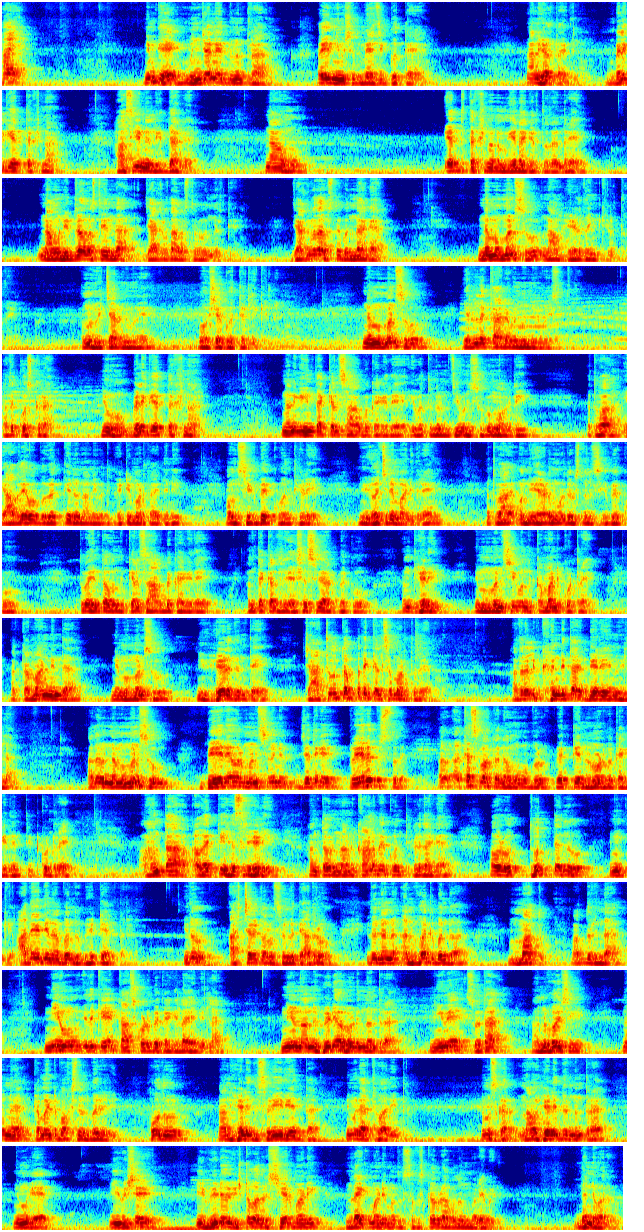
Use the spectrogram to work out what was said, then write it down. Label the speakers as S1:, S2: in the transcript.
S1: Hi ನಿಮಗೆ ಮುಂಜಾನೆ ಎದ್ದ ನಂತರ ಐದು ನಿಮಿಷದ ಮ್ಯಾಜಿಕ್ ಗೊತ್ತೇ? ನಾನು ಹೇಳ್ತಾ ಇದ್ದೀನಿ. ಬೆಳಗ್ಗೆ ಎದ್ದ ತಕ್ಷಣ ಹಾಸಿಗೆನಲ್ಲಿ ಇದ್ದಾಗ ನಾವು ಎದ್ದ ತಕ್ಷಣ ನಮ್ಗೆ ಏನಾಗಿರ್ತದೆ ಅಂದರೆ ನಾವು ನಿದ್ರಾವಸ್ಥೆಯಿಂದ ಜಾಗೃತಾವಸ್ಥೆಗೆ ಬಂದಿರ್ತೀವಿ. ಜಾಗೃತಾವಸ್ಥೆ ಬಂದಾಗ ನಮ್ಮ ಮನಸ್ಸು ನಾವು ಹೇಳ್ದಂಗೆ ಕೇಳ್ತದೆ. ಅನ್ನೋ ವಿಚಾರ ನಿಮಗೆ ಬಹುಶಃ ಗೊತ್ತಿರಲಿಕ್ಕಿಲ್ಲ. ನಮ್ಮ ಮನಸ್ಸು ಎಲ್ಲ ಕಾರ್ಯವನ್ನು ನಿರ್ವಹಿಸುತ್ತದೆ. ಅದಕ್ಕೋಸ್ಕರ ನೀವು ಬೆಳಗ್ಗೆ ಎದ್ದ ತಕ್ಷಣ ನನಗೆ ಇಂಥ ಕೆಲಸ ಆಗಬೇಕಾಗಿದೆ. ಇವತ್ತು ನನ್ನ ಜೀವನ ಸುಗಮವಾಗಲಿ ಅಥವಾ ಯಾವುದೇ ಒಬ್ಬ ವ್ಯಕ್ತಿಯನ್ನು ನಾನು ಇವತ್ತು ಭೇಟಿ ಮಾಡ್ತಾ ಇದ್ದೀನಿ. ಅವನು ಸಿಗಬೇಕು ಅಂಥೇಳಿ ನೀವು ಯೋಚನೆ ಮಾಡಿದರೆ ಅಥವಾ ಒಂದು ಎರಡು ಮೂರು ದಿವಸದಲ್ಲಿ ಸಿಗಬೇಕು ಅಥವಾ ಇಂಥ ಒಂದು ಕೆಲಸ ಆಗಬೇಕಾಗಿದೆ, ಅಂಥ ಕೆಲಸ ಯಶಸ್ವಿ ಆಗಬೇಕು ಅಂತ ಹೇಳಿ ನಿಮ್ಮ ಮನಸ್ಸಿಗೆ ಒಂದು ಕಮಾಂಡ್ ಕೊಟ್ಟರೆ ಆ ಕಮಾಂಡ್ನಿಂದ ನಿಮ್ಮ ಮನಸ್ಸು ನೀವು ಹೇಳಿದಂತೆ ಚಾಚೂ ತಪ್ಪದೆ ಕೆಲಸ ಮಾಡ್ತದೆ ಅದು. ಅದರಲ್ಲಿ ಖಂಡಿತ ಬೇರೆ ಏನೂ ಇಲ್ಲ. ಅದು ನಮ್ಮ ಮನಸ್ಸು ಬೇರೆಯವ್ರ ಮನಸ್ಸಿನ ಜೊತೆಗೆ ಪ್ರೇರೇಪಿಸ್ತದೆ. ಅಕಸ್ಮಾತ್ ನಾವು ಒಬ್ಬರು ವ್ಯಕ್ತಿಯನ್ನು ನೋಡಬೇಕಾಗಿದೆ ಅಂತ ಇಟ್ಕೊಂಡ್ರೆ ಅಂಥ ಆ ವ್ಯಕ್ತಿ ಹೆಸರು ಹೇಳಿ ಅಂಥವ್ರು ನಾನು ಕಾಣಬೇಕು ಅಂತ ಹೇಳಿದಾಗ ಅವರು ಧೊತ್ತೆಂದು ನಿಮಗೆ ಅದೇ ದಿನ ಬಂದು ಭೇಟಿ ಆಗ್ತಾರೆ. ಇದು ಆಶ್ಚರ್ಯಕರ ಸಂಗತಿ. ಆದರೂ ಇದು ನನ್ನ ಅನುಭವಕ್ಕೆ ಬಂದ ಮಾತು. ಆದ್ದರಿಂದ ನೀವು ಇದಕ್ಕೆ ಕಾಸು ಕೊಡಬೇಕಾಗಿಲ್ಲ, ಏನಿಲ್ಲ. ನೀವು ನಾನು ವಿಡಿಯೋ ನೋಡಿದ ನಂತರ ನೀವೇ ಸ್ವತಃ ಅನುಭವಿಸಿ ನನ್ನ ಕಮೆಂಟ್ ಬಾಕ್ಸ್ನಲ್ಲಿ ಬರೀರಿ. ಹೌದು, ನಾನು ಹೇಳಿದ್ದು ಸರಿ ಇದೆ ಅಂತ ನಿಮಗೆ ಅರ್ಥವಾದೀತು. ನಮಸ್ಕಾರ. ನಾವು ಹೇಳಿದ ನಂತರ ನಿಮಗೆ ಈ ವಿಷಯ, ಈ ವಿಡಿಯೋ ಇಷ್ಟವಾದರೆ ಶೇರ್ ಮಾಡಿ ಲೈಕ್ ಮಾಡಿ ಮತ್ತು ಸಬ್ಸ್ಕ್ರೈಬ್ ಆಗೋದನ್ನು ಮರೆಯಬೇಡಿ. ಧನ್ಯವಾದಗಳು.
